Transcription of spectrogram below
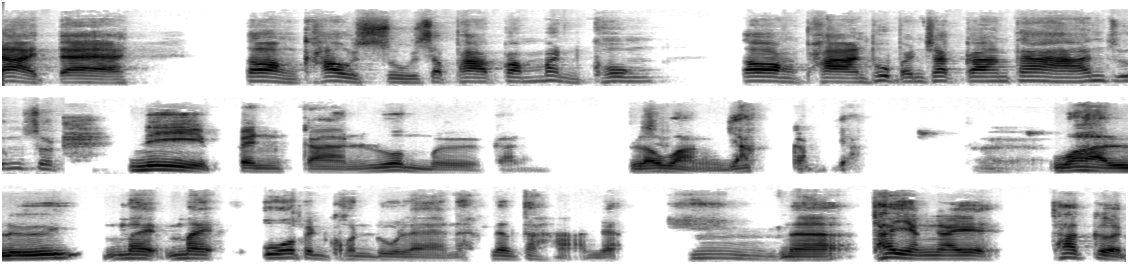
ได้ แต่ต้องเข้าสู่สภาความมั่นคง ต้องผ่านผู้บัญชาการทหารสูงสุด นี่เป็นการร่วมมือกัน ระหว่างยักษ์กับยักษ์เออว่าหรือไม่ไม่อ้วเป็นคนดูแลนะเรื่องทหารเนี่ยอืมนะถ้ายังไงถ้าเกิด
